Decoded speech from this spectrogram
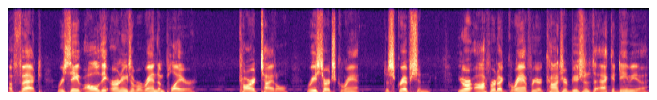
Effect: Receive all the earnings of a random player. Card title: Research Grant Description: You are offered a grant for your contributions to academia.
